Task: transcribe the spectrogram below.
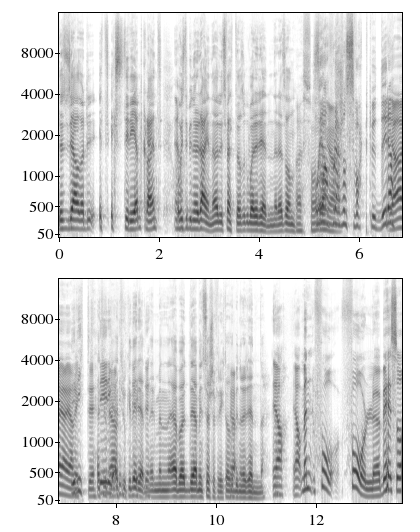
Det syns jeg hadde vært et, ekstremt kleint. Og hvis det begynner å regne og svette, og så bare renner det sånn Å Sånn, oh, ja, for det er sånn svart pudder, ja. Ja, ja, ja, Riktig, riktig. Jeg tror, jeg tror ikke det renner, men jeg bare, det er min største frykt. At det begynner å renne. Ja, ja. Men få- foreløpig så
